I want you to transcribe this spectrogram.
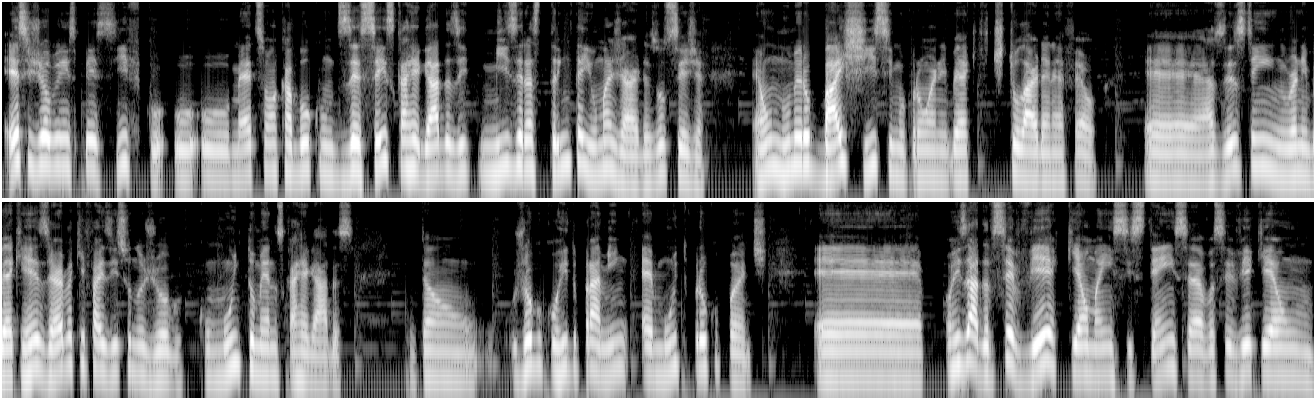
esse jogo em específico, o, o Madison acabou com 16 carregadas e míseras 31 jardas, ou seja, é um número baixíssimo para um running back titular da NFL. É, às vezes tem running back reserva que faz isso no jogo, com muito menos carregadas. Então, o jogo corrido para mim é muito preocupante. É... Ô, Risada, você vê que é uma insistência, você vê que é um,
